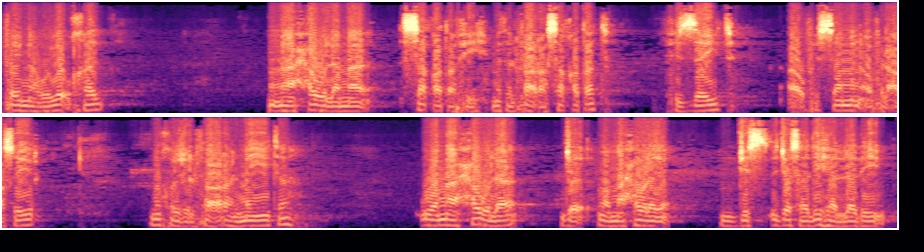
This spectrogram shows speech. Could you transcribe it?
فإنه يؤخذ ما حول ما سقط فيه مثل فأرة سقطت في الزيت أو في السمن أو في العصير نخرج الفأرة الميتة وما حول وما حول جسدها الذي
